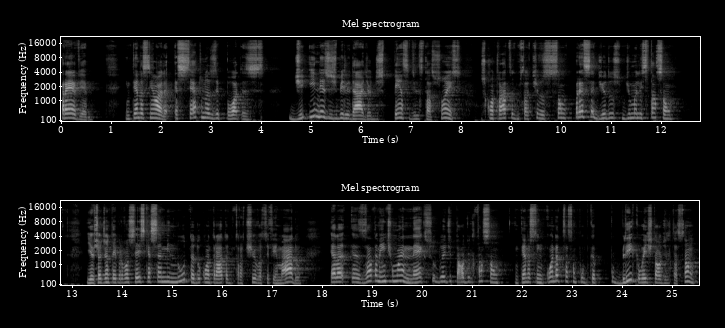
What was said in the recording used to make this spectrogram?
prévia. Entenda assim, olha, exceto nas hipóteses de inexigibilidade ou dispensa de licitações, os contratos administrativos são precedidos de uma licitação. E eu já adiantei para vocês que essa minuta do contrato administrativo a ser firmado ela é exatamente um anexo do edital de licitação. Entenda assim, quando a administração pública publica o edital de licitação,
